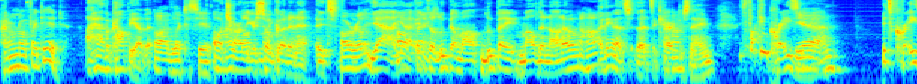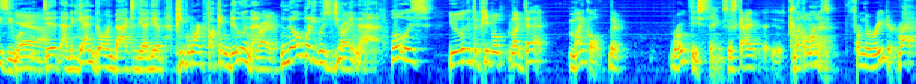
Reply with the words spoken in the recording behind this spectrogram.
I don't know if I did. I have a copy of it. Oh, I'd like to see it. Oh, Charlie, you're so good in it. It's Oh, really? Yeah, Oh, yeah. it's a Lupe Mal- Lupe Maldonado. Uh-huh. I think that's that's a character's name. It's fucking crazy, Yeah. man. It's crazy what Yeah. we did. And again, going back to the idea of people weren't fucking doing that. Right. Nobody was doing that. Well, it was you look at the people like that, Michael that wrote these things. This guy, uh, Michael Miner. from the Reader, Right.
